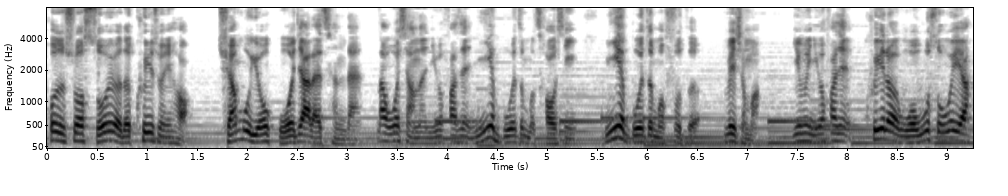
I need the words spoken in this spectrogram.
或者说所有的亏损也好，全部由国家来承担，那我想呢，你会发现你也不会这么操心，你也不会这么负责。为什么？因为你会发现亏了我无所谓啊。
